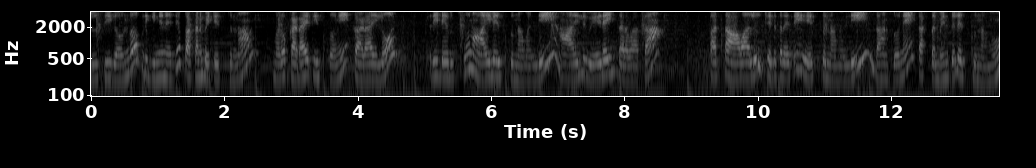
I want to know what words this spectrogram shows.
జ్యూసీగా ఉందో. అప్పుడు గిన్నెనైతే పక్కన పెట్టేసుకుందాం. మరో కడాయి తీసుకొని కడాయిలో త్రీ టేబుల్ స్పూన్ ఆయిల్ వేసుకుందామండి. ఆయిల్ వేడైన తర్వాత కాస్త ఆవాలు చిలకలు అయితే వేసుకుందామండి. దాంట్లోనే కాస్త మెంతులు వేసుకుందాము.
